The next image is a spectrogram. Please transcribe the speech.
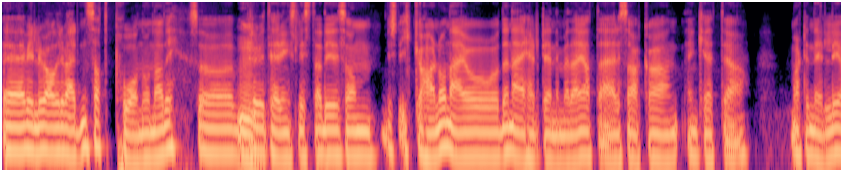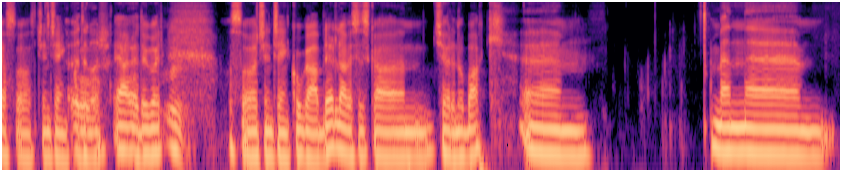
Eh, Jeg ville jo aldri i verden satt på noen av de, så prioriteringslista di som hvis du ikke har noen, er jo, den er jeg helt enig med deg at det er Saka, Nketia, Martinelli og så Chinchenko. Ødegaard. Ja, Ødegaard. Og så Chinchenko Gabriel, da, hvis vi skal kjøre noe bak. Um, men det,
